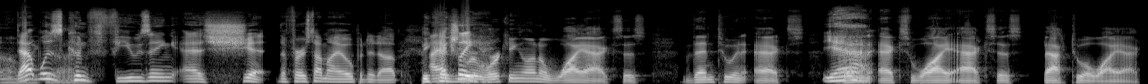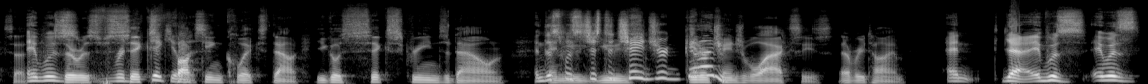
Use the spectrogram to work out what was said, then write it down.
Oh that was God. confusing as shit the first time I opened it up. because actually- you were working on a y axis, then to an x, then Yeah, an x y axis, back to a y axis. it was there was six fucking clicks down. You go six screens down, and this and was just to change your gun. interchangeable axes every time. and yeah, it was it was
